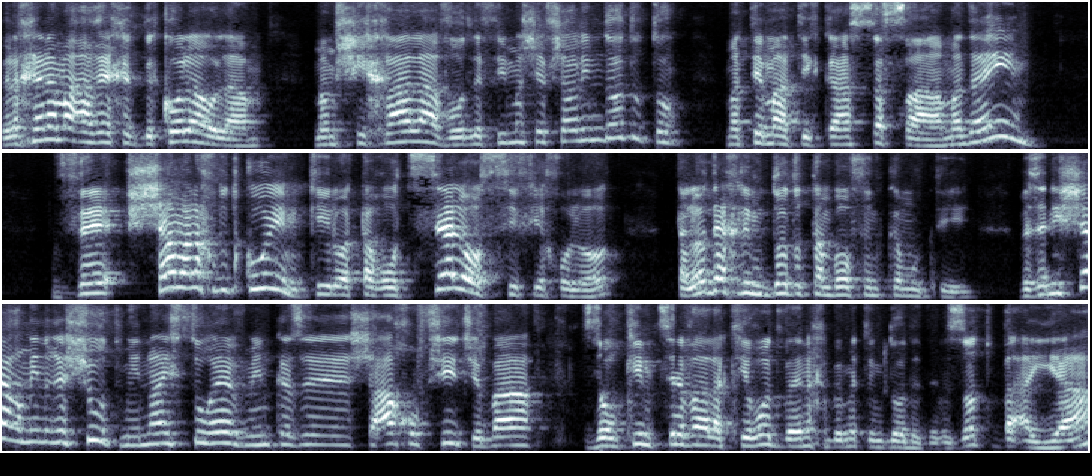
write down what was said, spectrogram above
ולכן המערכת בכל העולם ממשיכה לעבוד לפי מה שאפשר למדוד אותו. מתמטיקה, שפה, מדעים. ושם אנחנו תקועים, כאילו אתה רוצה להוסיף יכולות, אתה לא יודע איך למדוד אותם באופן כמותי, וזה נשאר מין רשות, מין nice to have, מין כזה שעה חופשית שבה זורקים צבע על הקירות ואין איך באמת למדוד את זה, וזאת בעיה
